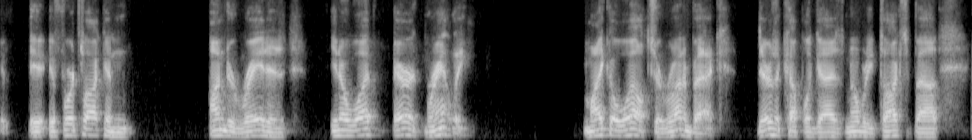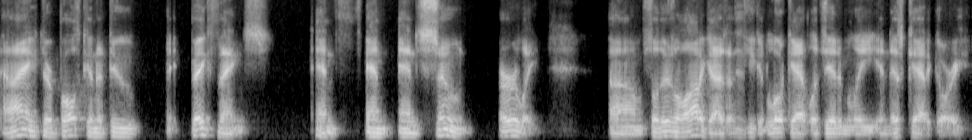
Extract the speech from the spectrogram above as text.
if, if we're talking underrated, you know what? Eric Brantley, Michael Welch, a running back. There's a couple of guys nobody talks about, and I think they're both going to do big things, and and and soon, early. Um, so there's a lot of guys I think you could look at legitimately in this category.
